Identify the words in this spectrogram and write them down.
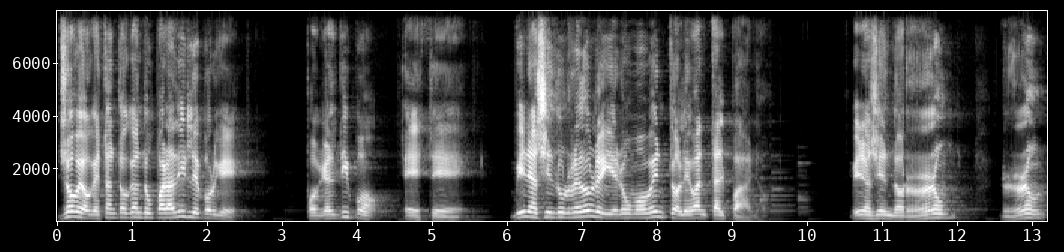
yo veo que están tocando un paradisle, ¿por qué? Porque el tipo este, viene haciendo un redoble y en un momento levanta el palo. Viene haciendo rum, rum,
